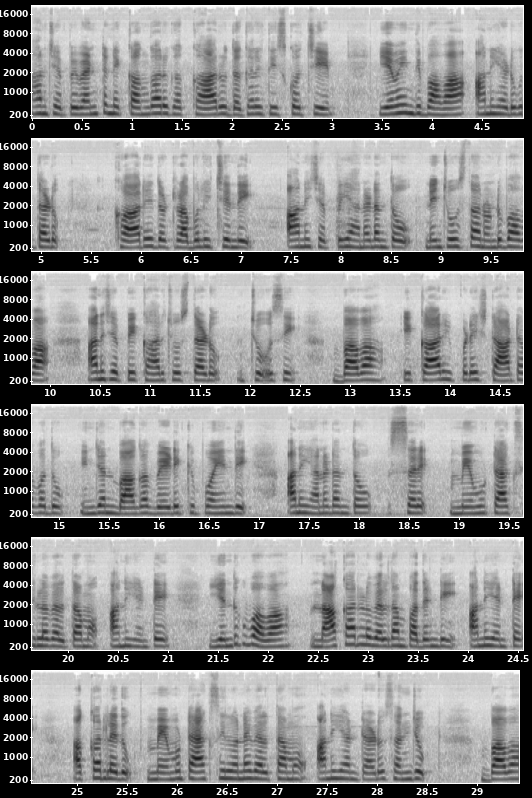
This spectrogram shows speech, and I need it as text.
అని చెప్పి వెంటనే కంగారుగా కారు దగ్గరికి తీసుకొచ్చి ఏమైంది బావా అని అడుగుతాడు. కారు ఏదో ట్రబుల్ ఇచ్చింది. అని చెప్పి అనడంతో నేను చూస్తానుండు బావా అని చెప్పి కారు చూస్తాడు. చూసి బావా ఈ కారు ఇప్పుడే స్టార్ట్ అవ్వదు. ఇంజన్ బాగా వేడెక్కిపోయింది అని అనడంతో సరే మేము ట్యాక్సీలో వెళ్తాము అని అంటే ఎందుకు బావా? నా కారులో వెళ్దాం పదండి అని అంటే అక్కర్లేదు మేము ట్యాక్సీలోనే వెళ్తాము అని అంటాడు సంజు. బావా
